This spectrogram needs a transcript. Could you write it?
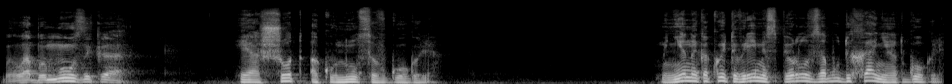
Была бы музыка. И Ашот окунулся в Гоголя. Мне на какое-то время сперло в забу дыхание от Гоголя,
